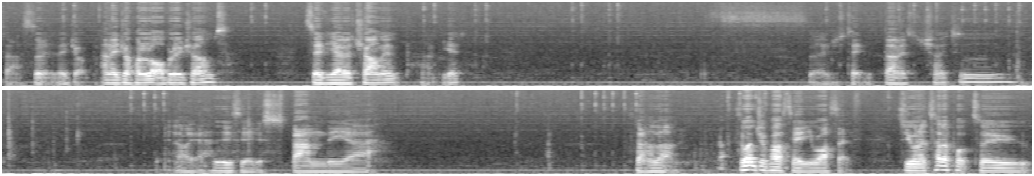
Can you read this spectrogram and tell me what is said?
so, so they drop, and they drop a lot of blue charms. So if you had a charm imp, that'd be good. So just take the damage to Chitin. Oh yeah, as you see I just spam the uh, spam that. So once you're past here you are safe. So you want to teleport to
